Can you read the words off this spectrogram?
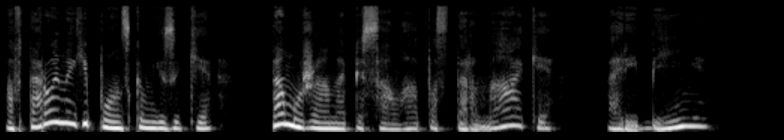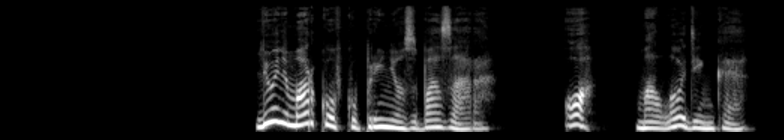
а второй на японском языке. Там уже она писала о Пастернаке, о Рябине. Леня морковку принес с базара. «О, молоденькая!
